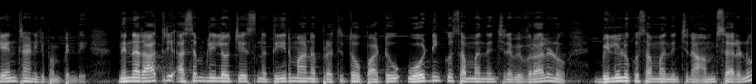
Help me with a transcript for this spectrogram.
కేంద్రానికి పంపింది. నిన్న రాత్రి అసెంబ్లీలో చేసిన తీర్మాన ప్రతితో పాటు ఓటింగ్కు సంబంధించిన వివరాలను బిల్లులకు సంబంధించిన అంశాలను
